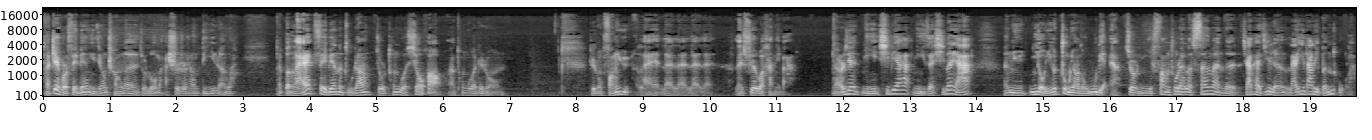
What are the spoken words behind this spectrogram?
那这会儿费边已经成了就是罗马事实上第一人了。那本来费边的主张就是通过消耗啊，通过这种。这种防御来来来来来来削弱汉尼拔，那而且你西皮亚你在西班牙，你你有一个重要的污点呀，就是你放出来了三万的迦太基人来意大利本土了，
